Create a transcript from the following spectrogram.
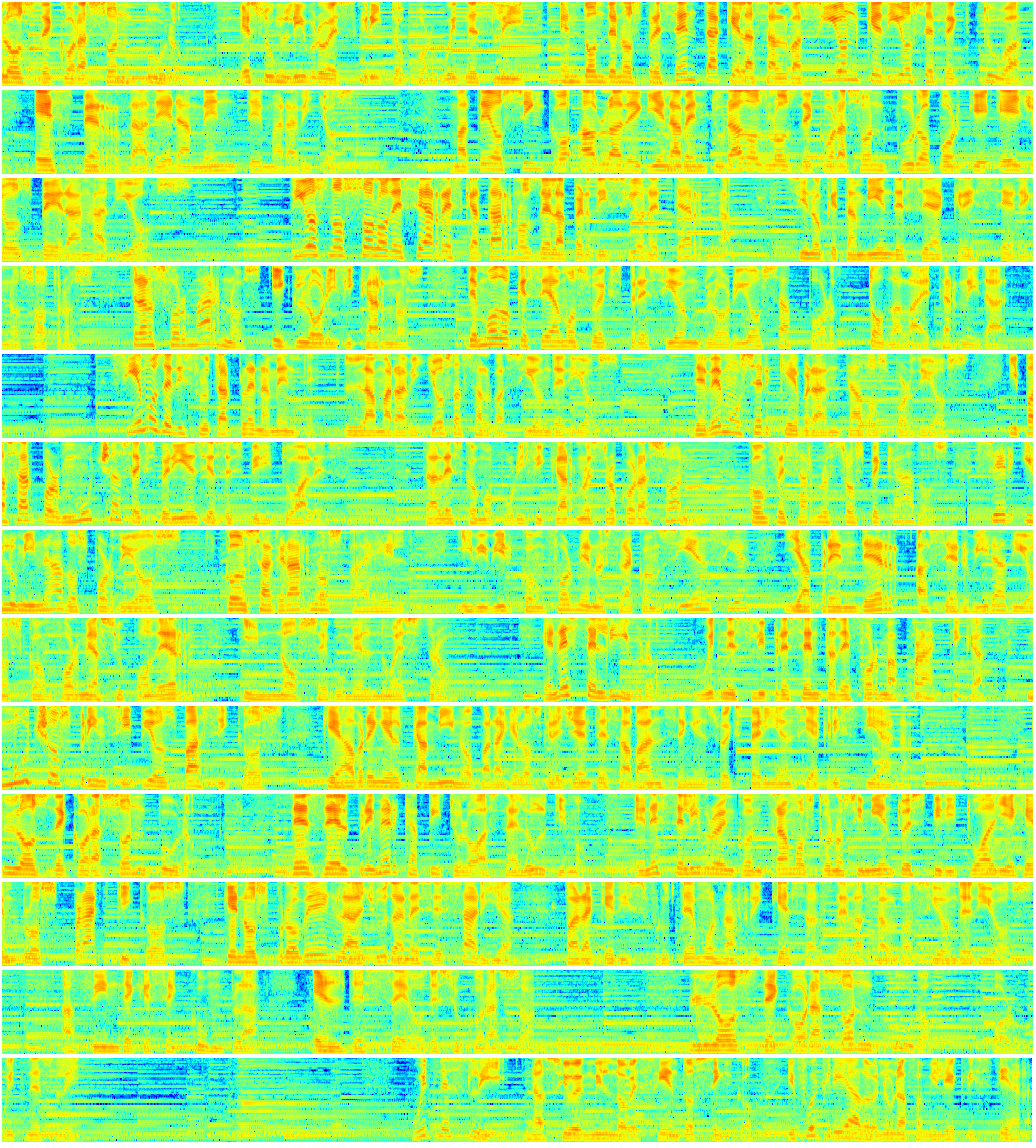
Los de Corazón Puro es un libro escrito por Witness Lee en donde nos presenta que la salvación que Dios efectúa es verdaderamente maravillosa. Mateo 5 habla de bienaventurados los de corazón puro porque ellos verán a Dios. Dios no solo desea rescatarnos de la perdición eterna, sino que también desea crecer en nosotros, transformarnos y glorificarnos, de modo que seamos su expresión gloriosa por toda la eternidad. Si hemos de disfrutar plenamente la maravillosa salvación de Dios, debemos ser quebrantados por Dios y pasar por muchas experiencias espirituales, tales como purificar nuestro corazón, confesar nuestros pecados, ser iluminados por Dios, consagrarnos a Él y vivir conforme a nuestra conciencia y aprender a servir a Dios conforme a su poder y no según el nuestro. En este libro, Witness Lee presenta de forma práctica muchos principios básicos que abren el camino para que los creyentes avancen en su experiencia cristiana. Los de corazón puro. Desde el primer capítulo hasta el último, en este libro encontramos conocimiento espiritual y ejemplos prácticos que nos proveen la ayuda necesaria para que disfrutemos las riquezas de la salvación de Dios, a fin de que se cumpla el deseo de su corazón. Los de corazón puro por Witness Lee. Witness Lee nació en 1905 y fue criado en una familia cristiana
